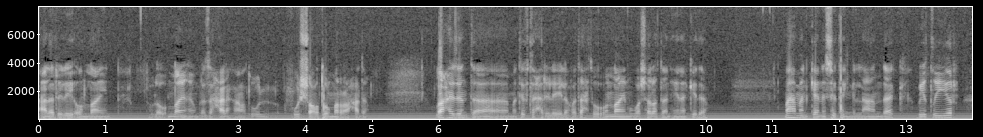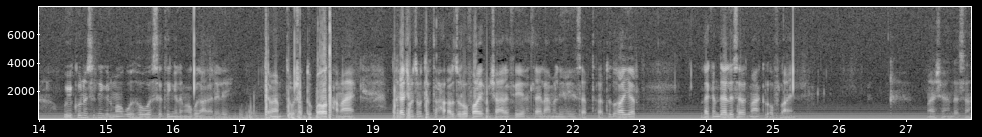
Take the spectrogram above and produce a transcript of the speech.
على ال relay online ولو اونلاين هيقوم رازعها على طول في وشه على طول مرة واحدة. لاحظ أنت آه، ما تفتح ال relay لو فتحته أونلاين مباشرة هنا كده. مهما كان ال setting اللي عندك بيطير ويكون ال setting الموجود هو ال setting اللي موجود على ال relay تمام؟ عشان تبقى واضحة معاك. متخيلش مثلا تفتح R 05 مش عارف إيه هتلاقي العملية هي ثابتة لا بتتغير. لكن ده اللي ثابت معاك ال offline. ماشي يا هندسة.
